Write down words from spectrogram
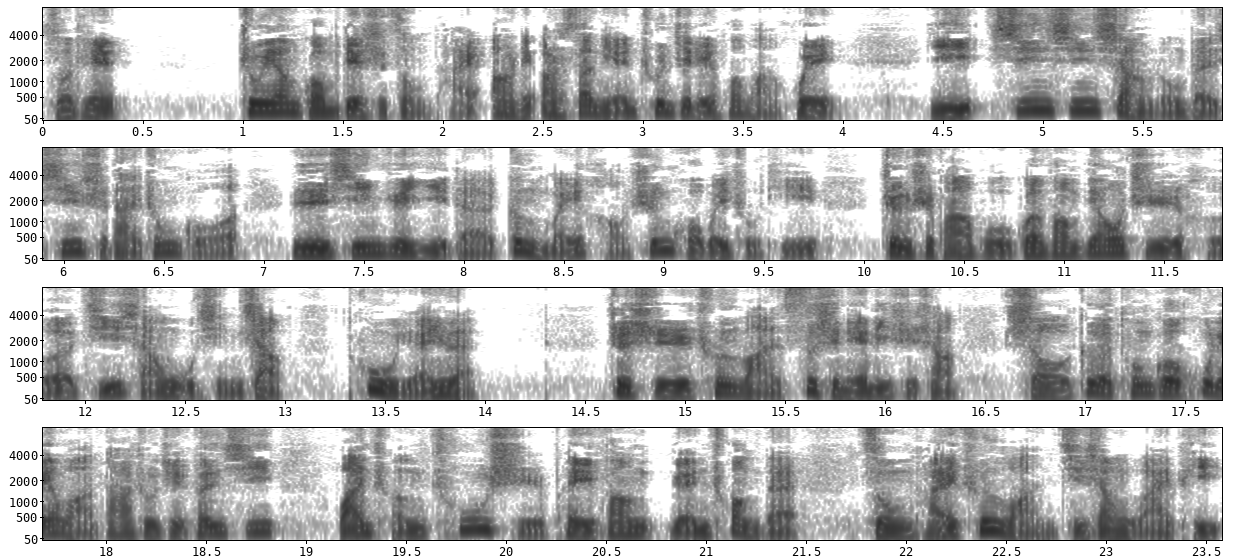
昨天，中央广播电视总台二零二三年春节联欢晚会以“欣欣向荣的新时代中国，日新月异的更美好生活”为主题，正式发布官方标志和吉祥物形象“兔圆圆”。这是春晚四十年历史上首个通过互联网大数据分析完成初始配方原创的总台春晚吉祥物 IP。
